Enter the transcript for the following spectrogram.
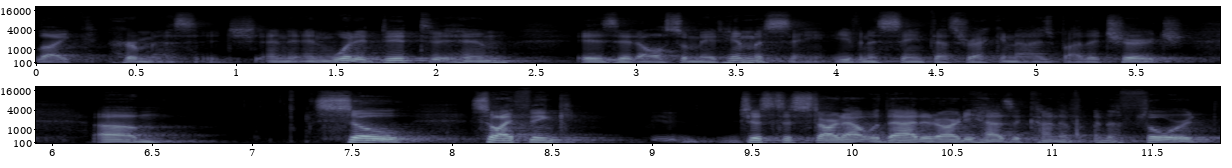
like her message. And and what it did to him is it also made him a saint, even a saint that's recognized by the church. Um, so so I think just to start out with that, it already has a kind of an authority.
